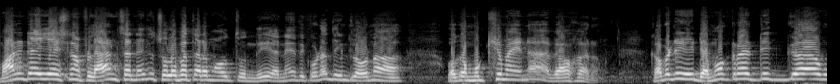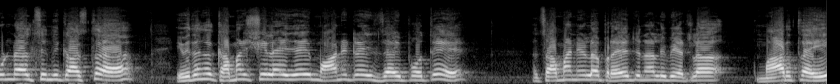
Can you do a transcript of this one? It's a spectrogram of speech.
మానిటైజేషన్ ఆఫ్ ల్యాండ్స్ అనేది సులభతరం అవుతుంది అనేది కూడా దీంట్లో ఉన్న ఒక ముఖ్యమైన వ్యవహారం. కాబట్టి డెమోక్రాటిక్గా ఉండాల్సింది కాస్త ఈ విధంగా కమర్షియలైజ్ అయ్యి మానిటైజ్ అయిపోతే సామాన్యుల ప్రయోజనాలు ఇవి ఎట్లా మారుతాయి?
